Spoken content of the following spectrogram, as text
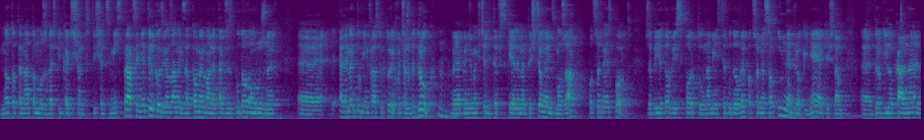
no to ten atom może dać kilkadziesiąt tysięcy miejsc pracy, nie tylko związanych z atomem, ale także z budową różnych elementów infrastruktury, chociażby dróg, Mhm. bo jak będziemy chcieli te wszystkie elementy ściągnąć z morza, potrzebny jest port. Żeby je dowieść z portu na miejsce budowy, potrzebne są inne drogi, nie jakieś tam e, drogi lokalne, e,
